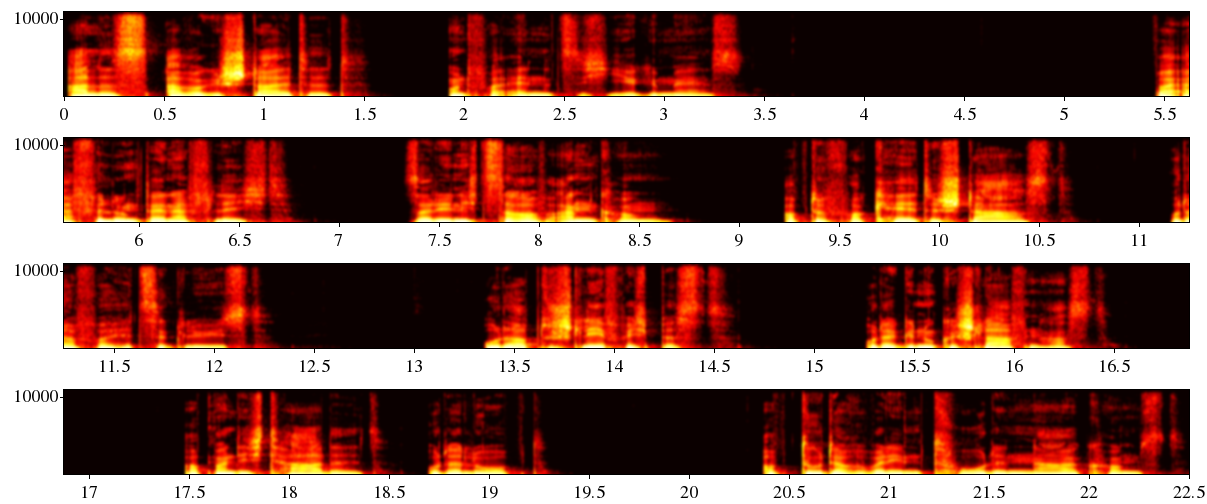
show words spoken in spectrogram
alles aber gestaltet und verendet sich ihr gemäß. Bei Erfüllung deiner Pflicht soll dir nichts darauf ankommen, ob du vor Kälte starrst oder vor Hitze glühst, oder ob du schläfrig bist oder genug geschlafen hast, ob man dich tadelt oder lobt, ob du darüber dem Tode nahe kommst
